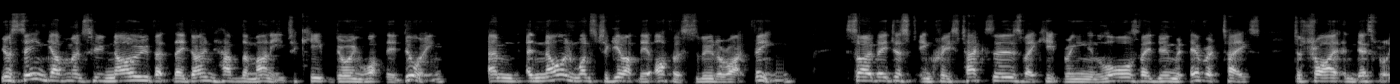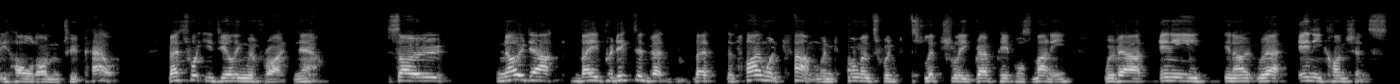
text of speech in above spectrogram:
You're seeing governments who know that they don't have the money to keep doing what they're doing and, and no one wants to give up their office to do the right thing. So they just increase taxes, they keep bringing in laws, they're doing whatever it takes to try and desperately hold on to power. That's what you're dealing with right now. So no doubt they predicted that, that the time would come when governments would just literally grab people's money without any, you know, without any conscience.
